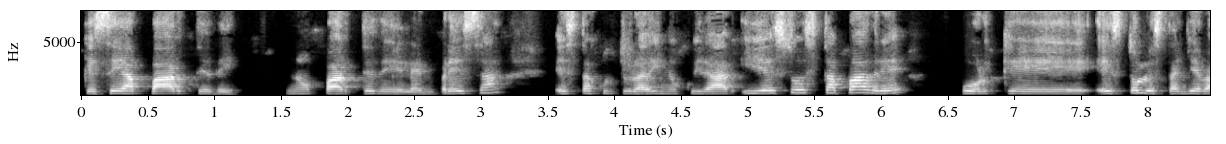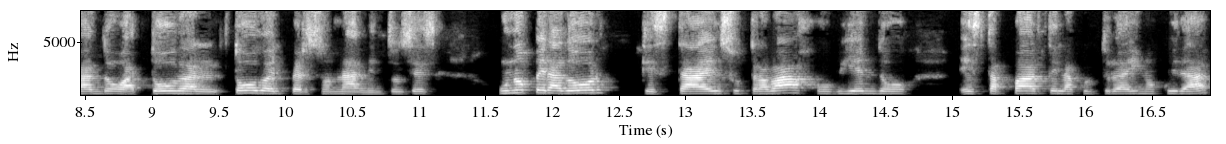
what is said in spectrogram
que sea parte de, ¿no? Parte de la empresa, esta cultura de inocuidad. Y eso está padre porque esto lo están llevando a toda, todo el personal. Entonces, un operador que está en su trabajo viendo esta parte la cultura de inocuidad,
